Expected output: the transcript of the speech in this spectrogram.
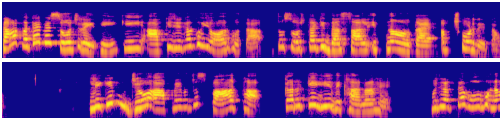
कहा पता है मैं सोच रही थी कि आपकी जगह कोई और होता तो सोचता कि दस साल इतना होता है अब छोड़ देता हूँ। लेकिन जो आप में वो जो स्पार्क था करके ही दिखाना है मुझे लगता है वो होना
